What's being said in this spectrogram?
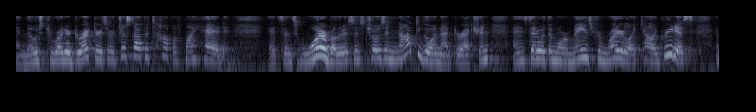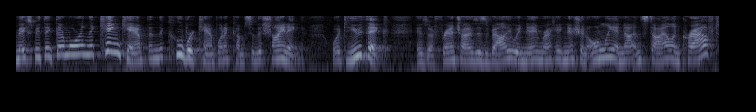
And those two writer-directors are just off the top of my head. Yet since Warner Brothers has chosen not to go in that direction, and instead with a more mainstream writer like Kalogridis, it makes me think they're more in the King camp than the Kubrick camp when it comes to The Shining. What do you think? Is a franchise's value in name recognition only and not in style and craft?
